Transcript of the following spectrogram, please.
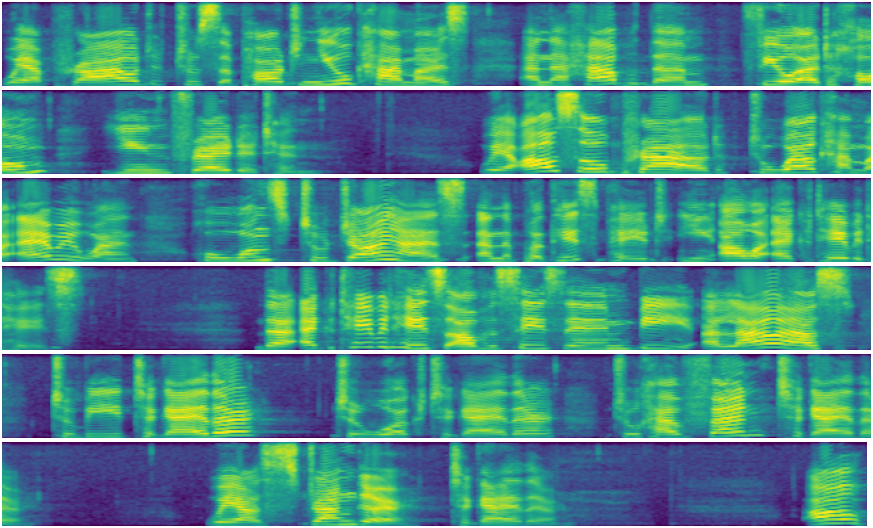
We are proud to support newcomers and help them feel at home in Fredericton. We are also proud to welcome everyone who wants to join us and participate in our activities. The activities of CCNB allow us to be together, to work together, to have fun together. We are stronger together. Our,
